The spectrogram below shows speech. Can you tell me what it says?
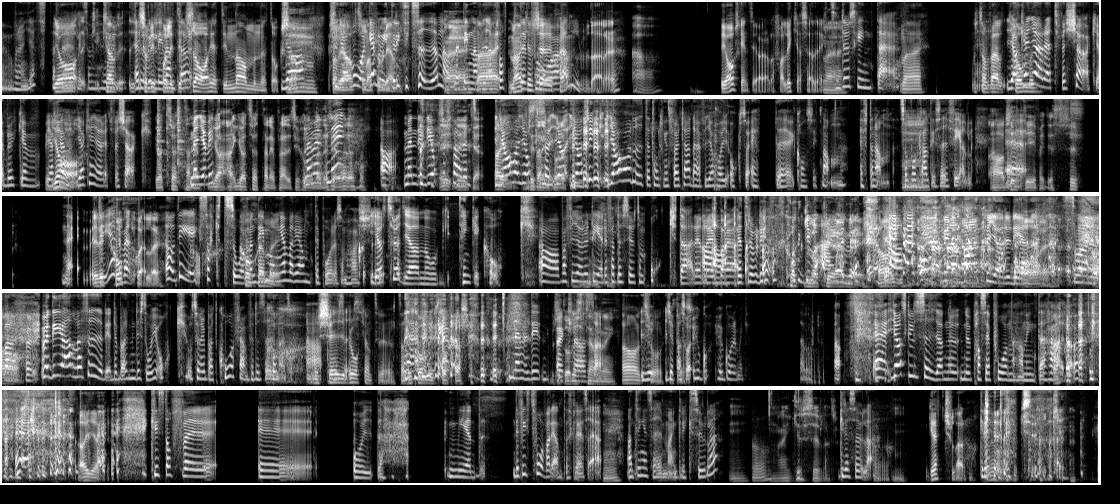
våran gäst? Ja, eller liksom hur- kan, eller så vi får vänta? lite klarhet i namnet också. Ja, Mm. För jag vågar nog inte riktigt säga namnet Nej. innan vi har Nej, fått men han det kanske på... är det själv då eller? Ja. Jag ska inte göra det i alla fall, det kan jag säga direkt. Nej. Du ska inte? Nej. Utan välkommen. Jag kan göra ett försök. Jag, brukar, jag, Ja. kan, jag kan göra ett försök. Jag är trött här Men nu. jag vet- jag, jag är på den här diskussionen. Nej, men- Det känner- Ja, men det det är också för att jag. jag har ju också, jag, jag, tycker, jag har lite tolkningsföreträde här för jag har ju också ett eh, konstigt namn, efternamn, som Mm. folk alltid säger fel. Ja, det, det är faktiskt super. Nej, Är det, är Koch väl. eller? Ja, det är exakt så, Koch men det är många varianter på det som hörs. Jag tror att jag nog tänker kock. Ja, varför gör du det? Är det för att det ser ut som och där? Eller Ja, bara... jag tror det. Kock Gud, vad Blocker arg jag blev. Emily. Ja. Varför gör du det? Ja. Svara nu varför. Men det är alla säger det. Det, bara, men det står ju och. Och så är det bara ett K framför. Det säger man. alltså. Ja, Men tjejer bråkar inte nu, utan det kommer i Stockholm. Nej, men det, är dålig Klösa. stämning. Ja, djupa sår. Hur, går- hur går det med? Där borta. Ja. Eh, jag skulle säga, nu, nu passar jag på när han inte är här. Ja, ja. Kristoffer, eh, oj, det här med, det finns två varianter skulle jag säga. Mm. Antingen säger man Grixula, Mm. Ja. Nej, Grisula tror jag. Gresula. Gretschlar. Okej.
